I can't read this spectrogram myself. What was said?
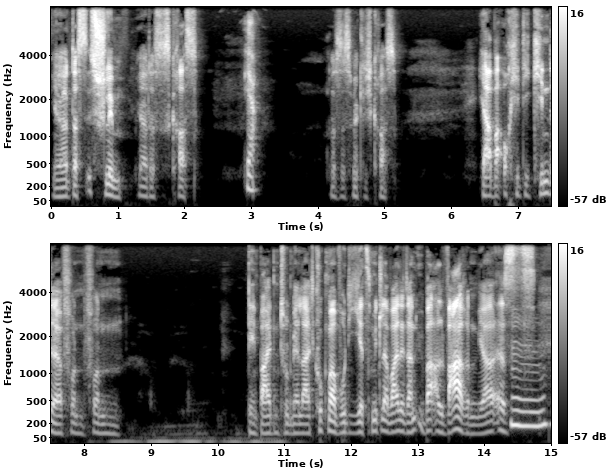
Ja, das ist schlimm. Ja, das ist krass. Ja. Das ist wirklich krass. Ja, aber auch hier die Kinder von, von den beiden tut mir leid. Guck mal, wo die jetzt mittlerweile dann überall waren. Ja, es mhm.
